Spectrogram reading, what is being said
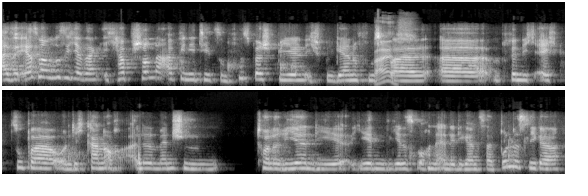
also erstmal muss ich ja sagen, ich habe schon eine Affinität zum Fußballspielen. Ich spiele gerne Fußball, äh, finde ich echt super und ich kann auch alle Menschen tolerieren, die jeden, jedes Wochenende die ganze Zeit Bundesliga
